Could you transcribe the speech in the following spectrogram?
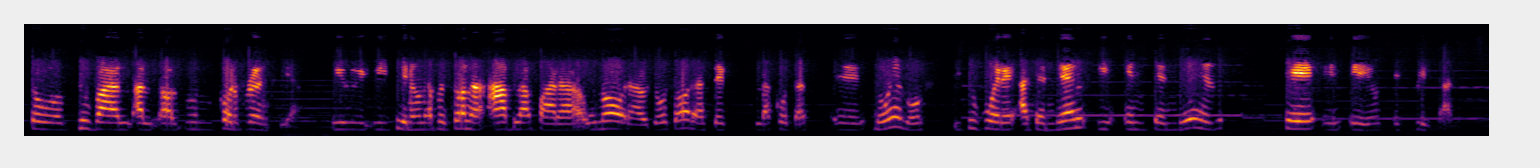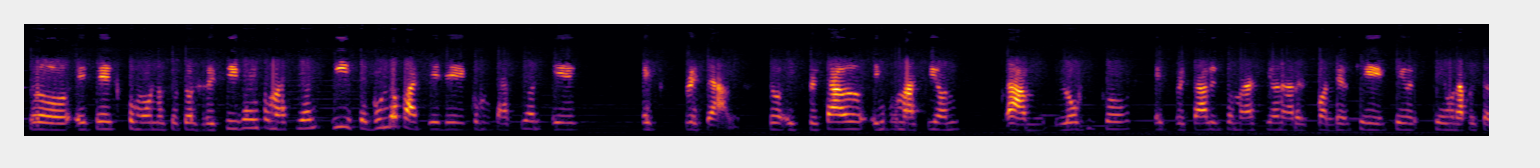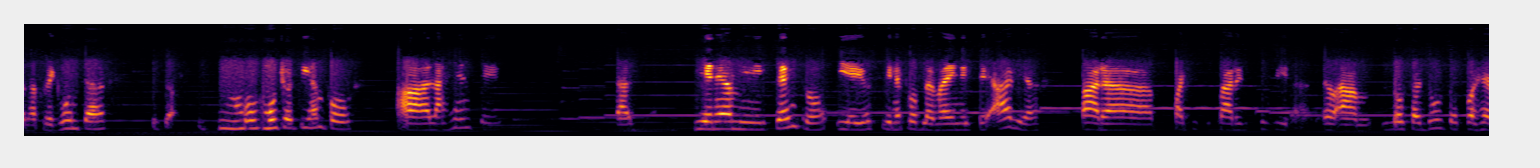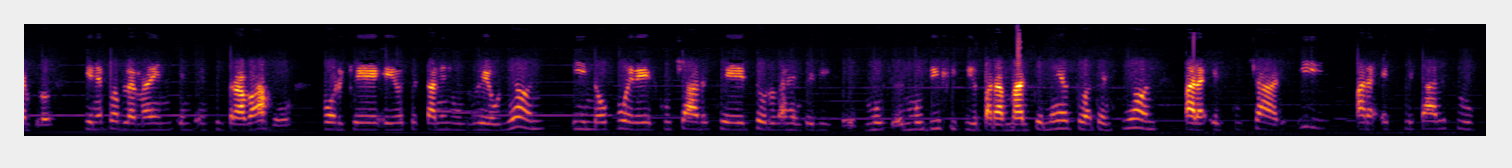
so, tú vas a, una conferencia y, tiene una persona habla para una hora o dos horas de las cosas eh, nuevas y tú puedes atender y entender qué ellos explican. So, ese es como nosotros recibimos información y segunda parte de comunicación es expresar. So, expresar información um, lógico, expresar información a responder que, que, una persona pregunta. mucho tiempo a la gente viene a mi centro y ellos tienen problemas en este área para participar en su vida. Um, los adultos, por ejemplo, tienen problemas en, su trabajo porque ellos están en una reunión y no puede escuchar que toda la gente dice. Es muy, muy difícil para mantener su atención, para escuchar y para explicar su,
